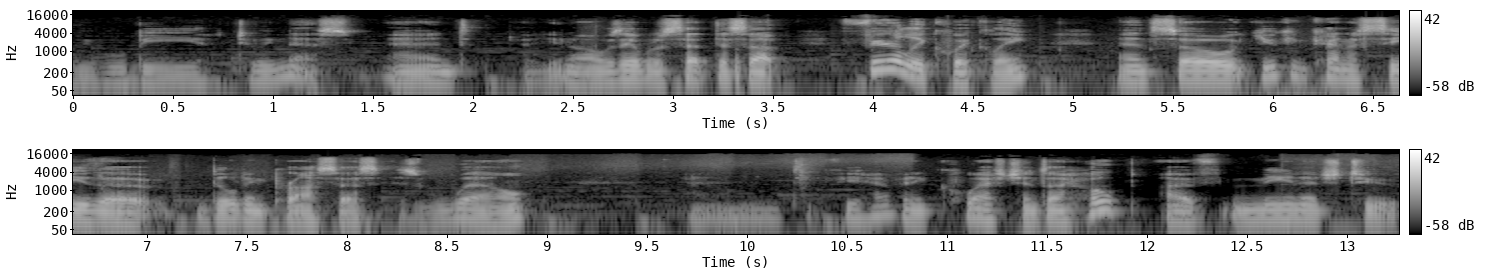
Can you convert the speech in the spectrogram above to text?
we will be doing this. And, you know, I was able to set this up fairly quickly. And so you can kind of see the building process as well. And if you have any questions, I hope I've managed to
